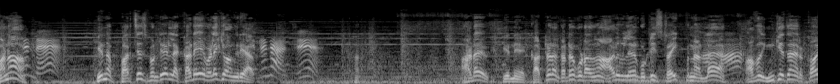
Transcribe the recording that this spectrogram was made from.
மனோ என்ன பர்ச்சேஸ் பண்றியா இல்ல கடையை விலைக்கு வாங்குறியா? அட என்ன கட்டடம் கட்டக்கூடாதுன்னு ஆளுகளை எல்லாம் கூட்டி ஸ்ட்ரைக் பண்ணல அவ இங்கே தான் இருக்கா?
